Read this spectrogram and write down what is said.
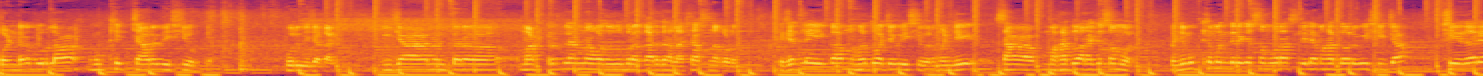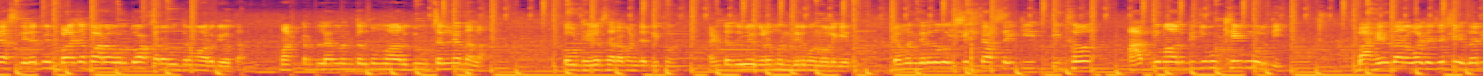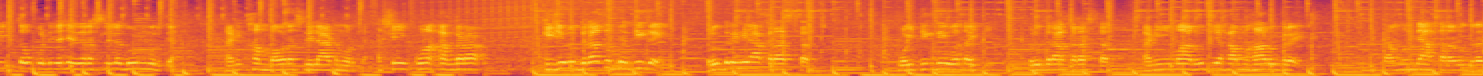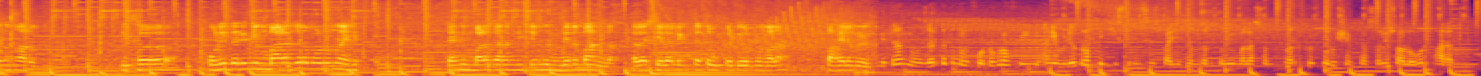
पंढरपूरला मुख्य चार वेशी होत्या पूर्वीच्या काळी. की ज्यानंतर मास्टर प्लॅन नावाचा जो प्रकार झाला शासनाकडून त्याच्यातल्या एका महत्त्वाच्या वेशीवर म्हणजे सा महाद्वाराच्या समोर म्हणजे मुख्य मंदिराच्या समोर असलेल्या महाद्वार वेशीच्या शेजारी असलेल्या पिंपळाच्या पारावर तो अकरा रुद्र मारुती होता. मास्टर प्लॅन नंतर तो मारुती उचलण्यात आला. कवठेकर सरापांच्या तिथून आणि त्याचं वेगळं मंदिर बनवलं गेलं. त्या मंदिराचं वैशिष्ट्य असं आहे की तिथं आतली मारुतीची मुख्य एक मूर्ती बाहेर दरवाजाच्या शेजारी चौकटीच्या शेजारी असलेल्या दोन मूर्त्या आणि खांबावर असलेल्या आठ मूर्त्या. असे एकूण अकरा की जे रुद्राचं प्रतीक आहे रुद्र हे अकरा असतात. वैदिक दैवत आहे ती. रुद्र अकरा असतात. आणि मारुती हा महारुद्र आहे. त्यामुळे ते अकरा रुद्राचं मारुती. तिथं कोणीतरी निंबाळकर म्हणून आहेत. त्या निंबाळकरांनी ते मंदिर बांधलं. त्याला शिलालेख त्या चौकटीवर तुम्हाला पाहायला मिळतो मित्रांनो जर का तुम्हाला फोटोग्राफी आणि व्हिडिओग्राफीची सर्व्हिसेस पाहिजे असेल तर तुम्ही मला संपर्क करू शकता. Service all over Bharat.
